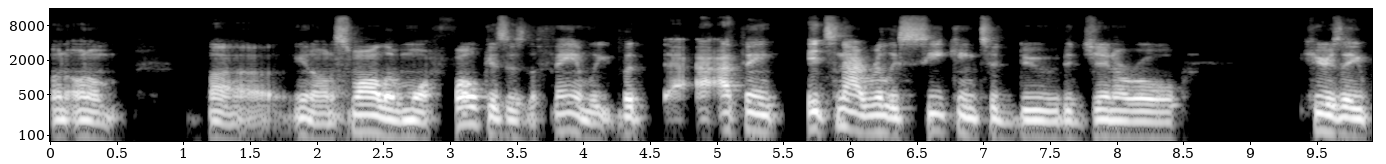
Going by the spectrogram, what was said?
on, on a uh, you know, on a small level, more focus is the family. But I, I think it's not really seeking to do the general. Here's a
